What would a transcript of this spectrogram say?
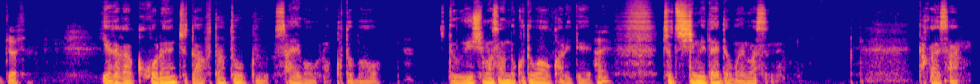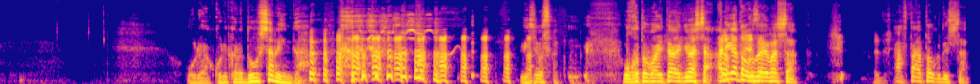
ってました。いやだからここねちょっとアフタートーク最後の言葉をちょっと上島さんの言葉を借りて、はい。ちょっと締めたいと思いますね。高橋さん。俺はこれからどうしたらいいんだ。上島さん。お言葉いただきました。ありがとうございました。アフタートークでした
